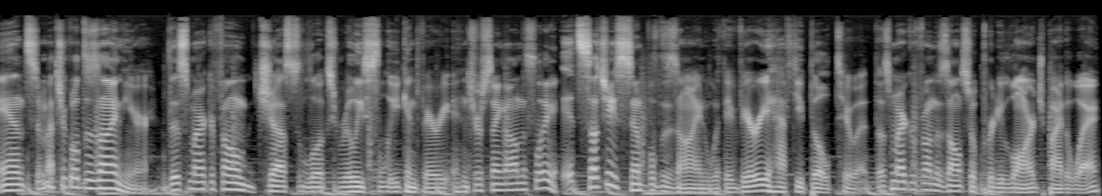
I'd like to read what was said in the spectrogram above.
and symmetrical design here. This microphone just looks really sleek and very interesting, honestly. It's such a simple design with a very hefty build to it. This microphone is also pretty large, by the way,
